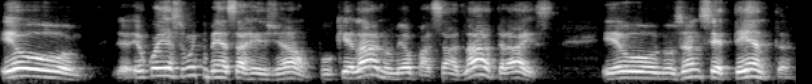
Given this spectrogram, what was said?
Eu, eu conheço muito bem essa região, porque lá no meu passado, lá atrás, eu, nos anos 70,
